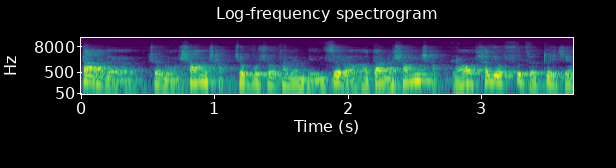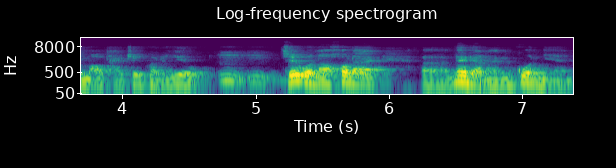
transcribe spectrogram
大的这种商场就不说他的名字了哈，大的商场，然后他就负责对接茅台这块的业务。嗯嗯。结果呢，后来呃那两年过年，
